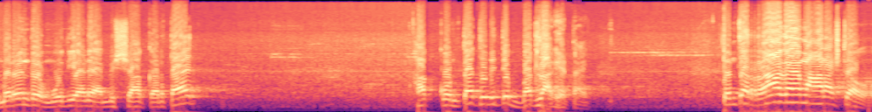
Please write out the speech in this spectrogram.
नरेंद्र मोदी आणि अमित शहा करतायत. हा कोणता तरी ते बदला घेत आहेत त्यांचा राग आहे महाराष्ट्रावर.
